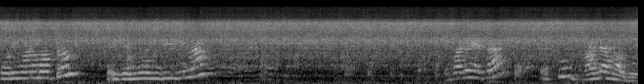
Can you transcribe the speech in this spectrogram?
পরিমাণ মতন এই যে নুন দিয়ে দিলাম। এবারে এটা একটু ভাজা হবে।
